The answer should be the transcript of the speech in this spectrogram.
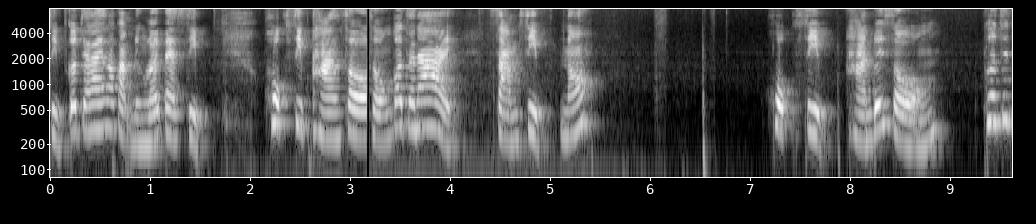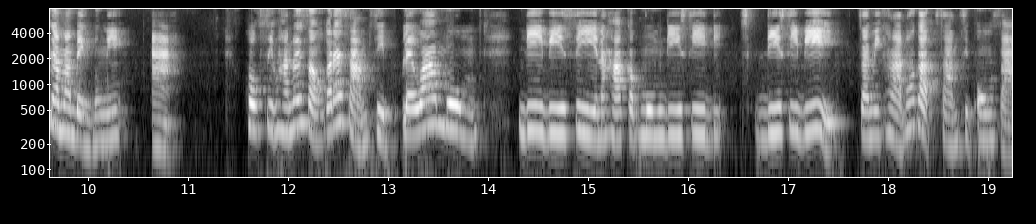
60 ก็จะได้เท่ากับ 180 60หาร2 2ก็จะได้30เนาะ60หารด้วย2เพื่อที่จะมาแบ่งตรงนี้ อะ60หารด้วย2ก็ได้30แปลว่ามุม DBC นะคะ กับมุม DC DCB จะมีขนาดเท่ากับ30องศา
